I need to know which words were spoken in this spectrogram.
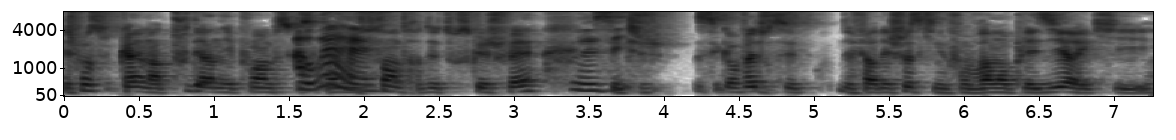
Et je pense quand même un tout dernier point, parce que ah c'est quand même le centre de tout ce que je fais. C'est qu'en fait, c'est de faire des choses qui nous font vraiment plaisir et qui,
